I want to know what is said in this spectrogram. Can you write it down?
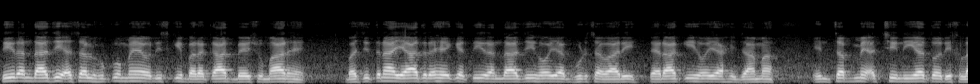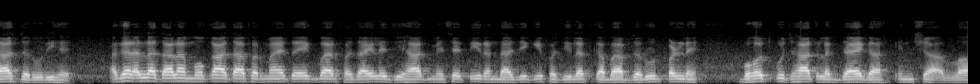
تیر اندازی اصل حکم ہے اور اس کی برکات بے شمار ہیں۔ بس اتنا یاد رہے کہ تیر اندازی ہو یا گھڑ سواری تیراکی ہو یا حجامہ، ان سب میں اچھی نیت اور اخلاص ضروری ہے۔ اگر اللہ تعالیٰ موقع عطا فرمائے تو ایک بار فضائل جہاد میں سے تیر اندازی کی فضیلت کا باب ضرور پڑھ لیں۔ بہت کچھ ہاتھ لگ جائے گا انشاءاللہ۔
